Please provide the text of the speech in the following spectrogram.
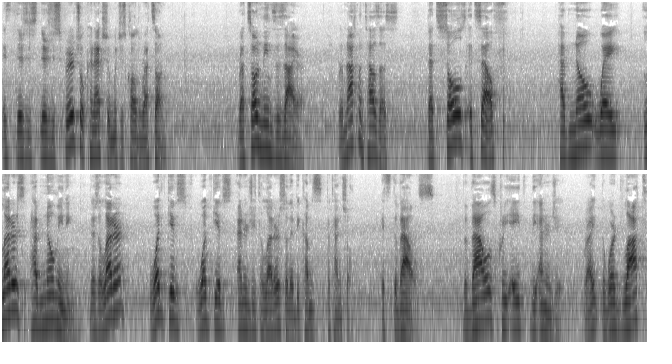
is there's this, there's a spiritual connection which is called ratzon. Ratzon means desire. Reb Nachman tells us that souls itself have no way, letters have no meaning. There's a letter. What gives what gives energy to letters so that becomes potential? It's the vowels. The vowels create the energy, right? The word lat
